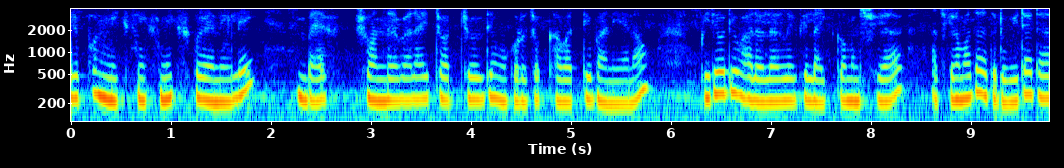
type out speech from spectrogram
এরপর মিক্স মিক্স মিক্স করে নিলেই ব্যাস, সন্ধ্যাবেলায় চটজলদি মুখরোচক খাবারটি বানিয়ে নাও। ভিডিওটি ভালো লাগলে একটি লাইক কমেন্ট শেয়ার আজকের মতো এতটুকুই, টাটা।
